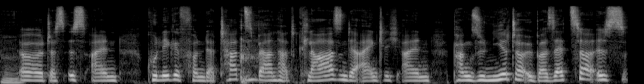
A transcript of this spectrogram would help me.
Mhm. das ist ein Kollege von der Taz, Bernhard Klasen, der eigentlich ein pensionierter Übersetzer ist.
